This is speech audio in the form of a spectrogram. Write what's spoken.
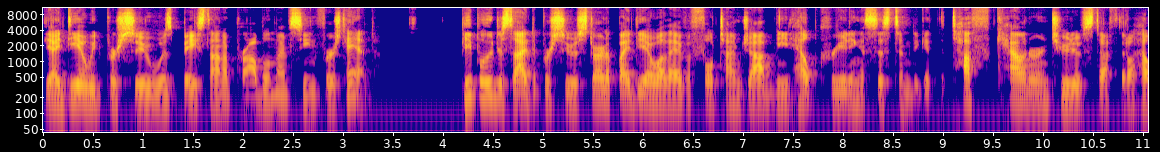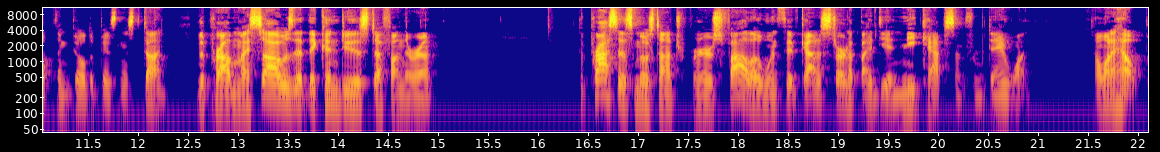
The idea we'd pursue was based on a problem I've seen firsthand. People who decide to pursue a startup idea while they have a full time job need help creating a system to get the tough, counterintuitive stuff that'll help them build a business done. The problem I saw was that they couldn't do this stuff on their own. The process most entrepreneurs follow once they've got a startup idea kneecaps them from day one. I want to help.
